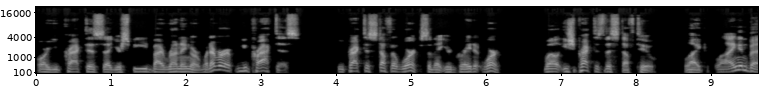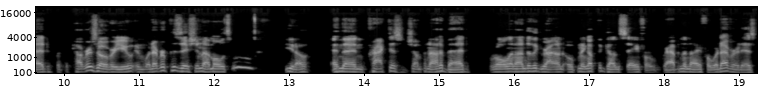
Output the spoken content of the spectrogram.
or you practice uh, your speed by running or whatever you practice. You practice stuff at work so that you're great at work. Well, you should practice this stuff too. Like lying in bed with the covers over you in whatever position. I'm always, you know, and then practice jumping out of bed, rolling onto the ground, opening up the gun safe or grabbing the knife or whatever it is.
